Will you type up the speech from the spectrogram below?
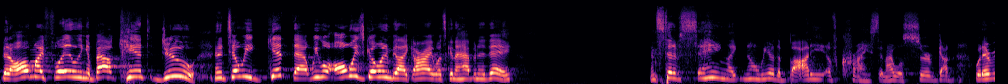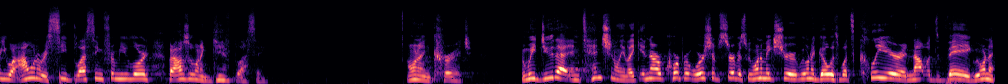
that all my flailing about can't do. And until we get that, we will always go in and be like, all right, what's going to happen today? Instead of saying, like, no, we are the body of Christ and I will serve God, whatever you want. I want to receive blessing from you, Lord, but I also want to give blessing. I want to encourage. And we do that intentionally. Like in our corporate worship service, we want to make sure we want to go with what's clear and not what's vague. We want to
